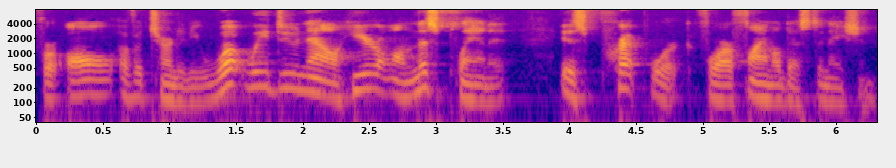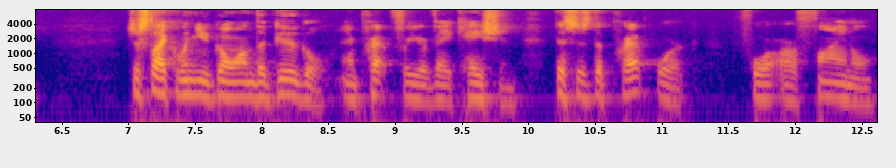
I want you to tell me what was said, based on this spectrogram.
for all of eternity. What we do now here on this planet is prep work for our final destination. Just like when you go on the Google and prep for your vacation, this is the prep work for our final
